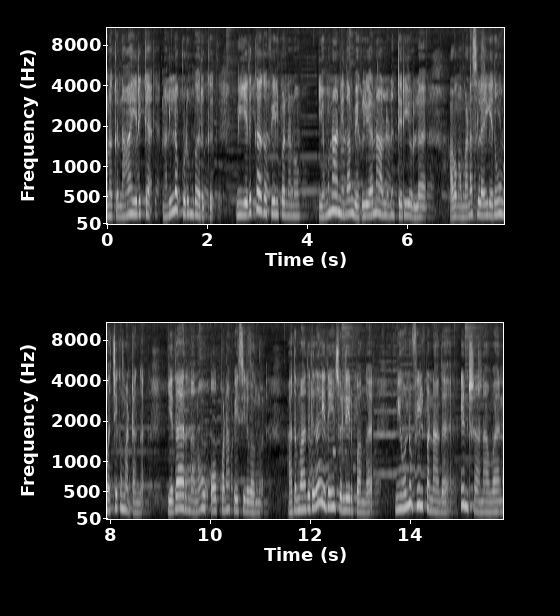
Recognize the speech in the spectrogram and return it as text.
உனக்கு நான் இருக்கேன். நல்ல குடும்பம் இருக்குது நீ எதுக்காக ஃபீல் பண்ணணும்? யமுனா நீ தான் வெகுளியான ஆளுன்னு தெரியும்ல. அவங்க மனசில் எதுவும் வச்சுக்க மாட்டாங்க. எதாக இருந்தாலும் ஓப்பனாக பேசிடுவாங்க. அது மாதிரி தான் இதையும் சொல்லியிருப்பாங்க. நீ ஒன்றும் ஃபீல் பண்ணாத என்றான் அவன்.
